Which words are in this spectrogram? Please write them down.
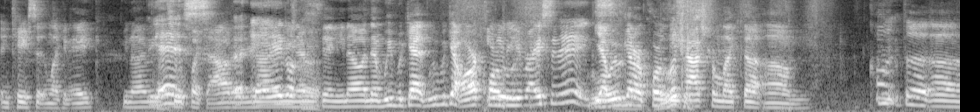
encase it in like an egg. You know what I mean? Yes. Just like the outer, you know what I egg mean? or- Everything, you know. And then we would get we would get our corned beef. rice and eggs. Yeah, we would get our corned beef hash from like the um, call it the uh,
